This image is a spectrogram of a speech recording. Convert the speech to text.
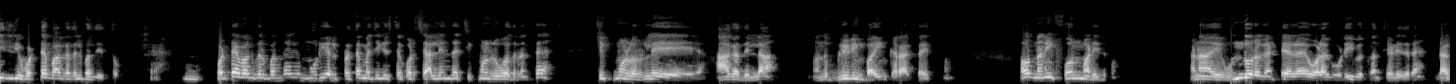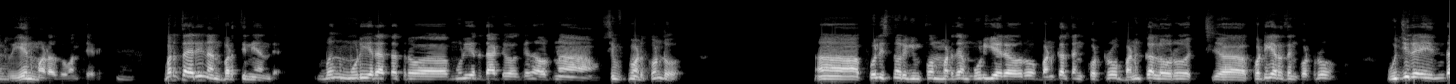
ಇಲ್ಲಿ ಹೊಟ್ಟೆ ಭಾಗದಲ್ಲಿ ಬಂದಿತ್ತು. ಹೊಟ್ಟೆ ಭಾಗದಲ್ಲಿ ಬಂದಾಗ ಮುರಿಯಲ್ಲಿ ಪ್ರಥಮ ಚಿಕಿತ್ಸೆ ಕೊಡಿಸಿ ಅಲ್ಲಿಂದ ಚಿಕ್ಕಮಗಳೂರು ಹೋದ್ರಂತೆ ಚಿಕ್ಕಮಗಳೂರಲ್ಲಿ ಆಗೋದಿಲ್ಲ. ಒಂದು ಬ್ಲೀಡಿಂಗ್ ಭಯಂಕರ ಆಗ್ತಾ ಇತ್ತು. ಅವ್ರು ನನಗೆ ಫೋನ್ ಮಾಡಿದ್ರು. ಅಣ್ಣ ಈ ಒಂದೂವರೆ ಗಂಟೆ ಒಳಗೆ ಹೊಡಿಬೇಕು ಅಂತ ಹೇಳಿದ್ರೆ ಡಾಕ್ಟರ್ ಏನ್ ಮಾಡೋದು ಅಂತ ಹೇಳಿ. ಬರ್ತಾ ಇರಿ ನಾನು ಬರ್ತೀನಿ ಅಂದೆ. ಬಂದು ಮುಡಿಯರ ಹತ್ತತ್ರ ಮುಡಿಯರ್ ದಾಟಿ ಹೋಗಿದ್ರೆ ಅವ್ರನ್ನ ಶಿಫ್ಟ್ ಮಾಡ್ಕೊಂಡು ಆ ಪೊಲೀಸ್ನವ್ರಿಗೆ ಇನ್ಫಾರ್ಮ್ ಮಾಡಿದೆ ಮೂಡಿಗೆರೆ ಅವರು ಬಣಕಲ್ ತನಕ ಕೊಟ್ರು ಬಣಕಲ್ ಅವರು ಕೊಟ್ಟಿಗೆರೆ ತನಕ ಕೊಟ್ರು ಉಜಿರೆಯಿಂದ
